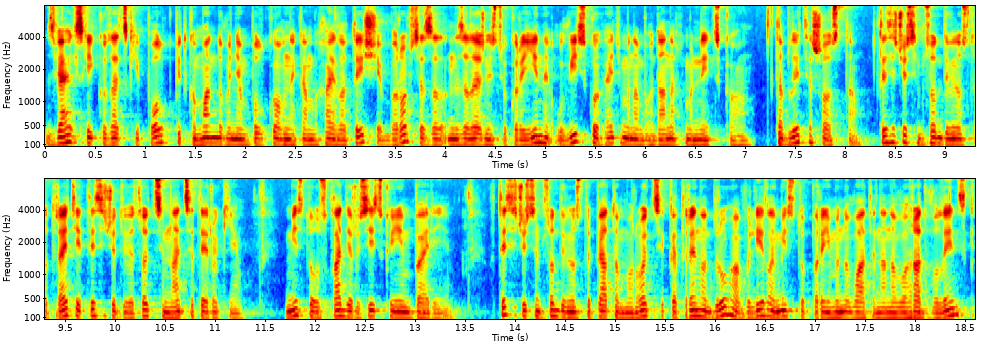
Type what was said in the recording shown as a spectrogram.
Звягельський козацький полк під командуванням полковника Михайла Тиші боровся за незалежність України у війську гетьмана Богдана Хмельницького. Таблиця 6. 1793-1917 роки. Місто у складі Російської імперії. В 1795 році Катерина II веліла місто перейменувати на Новоград-Волинськ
